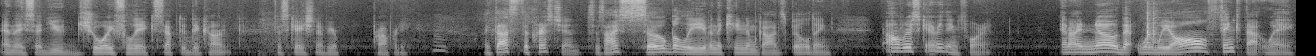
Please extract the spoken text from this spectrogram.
And they said, you joyfully accepted the confiscation of your property. Hmm. Like that's the Christian. It says, I so believe in the kingdom God's building, I'll risk everything for it. And I know that when we all think that way,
